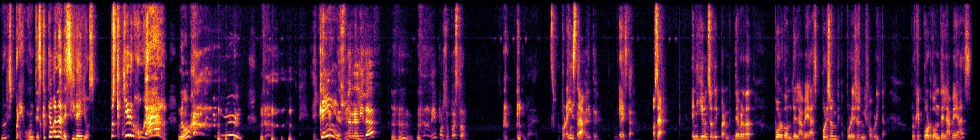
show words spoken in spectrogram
no les preguntes, ¿qué te van a decir ellos? Pues que quieren jugar, ¿no? ¿Y qué? ¿Es una realidad? Sí, por supuesto. Por ahí está. Ahí está. O sea, Any Given Sunday, de verdad, por donde la veas, por eso, por eso es mi favorita, porque por donde la veas,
